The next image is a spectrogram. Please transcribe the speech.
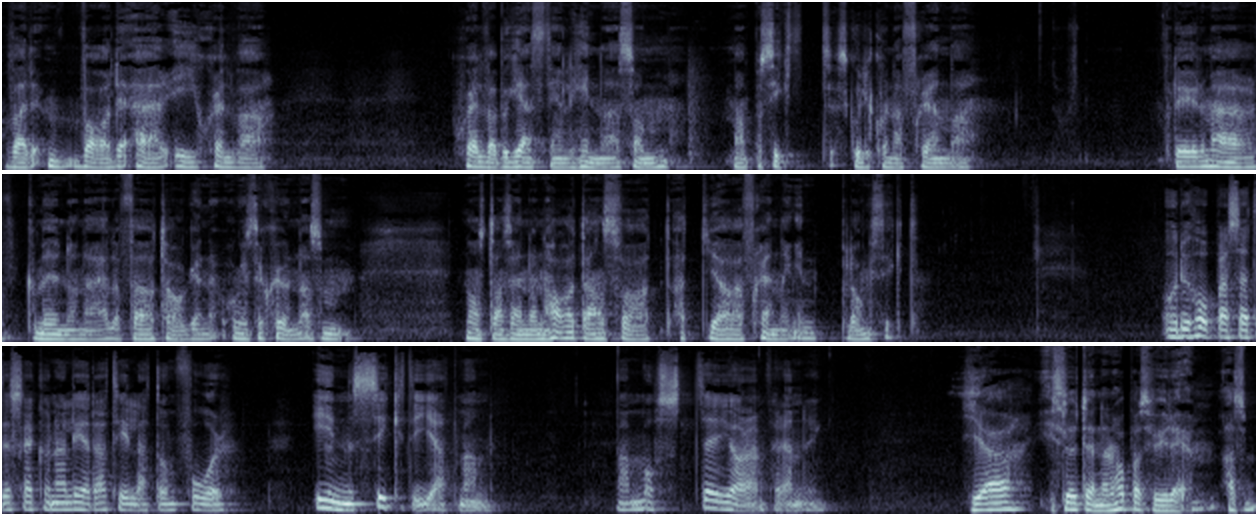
Och vad, det, vad det är i själva, själva begränsningen eller hindren som man på sikt skulle kunna förändra. För det är ju de här kommunerna eller företagen, organisationerna som någonstans ändå har ett ansvar att, att göra förändringen på lång sikt. Och du hoppas att det ska kunna leda till att de får insikt i att man, man måste göra en förändring? Ja, i slutändan hoppas vi det. Alltså,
